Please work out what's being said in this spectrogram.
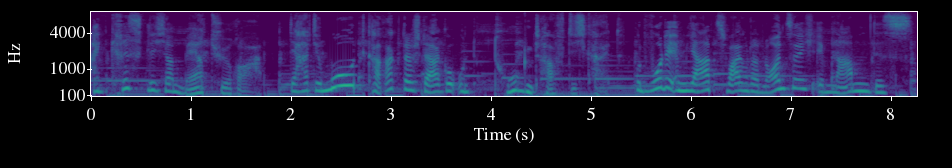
Ein christlicher Märtyrer. Der hatte Mut, Charakterstärke und Tugendhaftigkeit und wurde im Jahr 290 im Namen des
